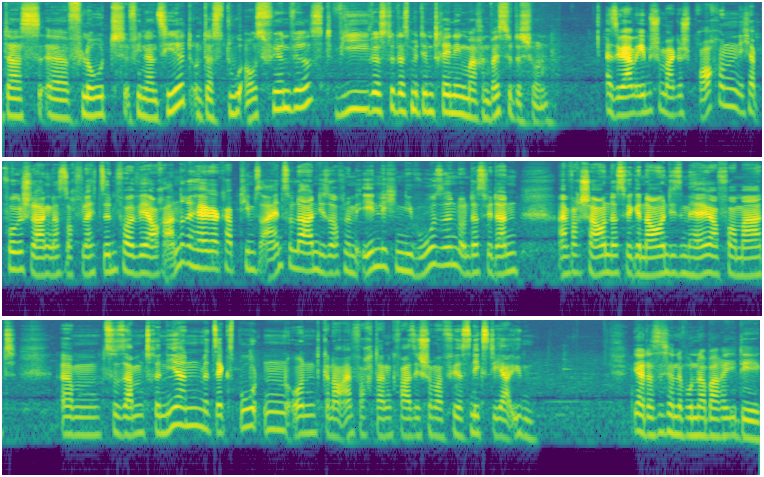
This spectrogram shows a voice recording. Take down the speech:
das äh, Float finanziert und das du ausführen wirst. Wie wirst du das mit dem Training machen? Weißt du das schon? Also wir haben eben schon mal gesprochen. Ich habe vorgeschlagen, dass es doch vielleicht sinnvoll wäre, auch andere Helga Cup Teams einzuladen, die so auf einem ähnlichen Niveau sind und dass wir dann einfach schauen, dass wir genau in diesem Helga Format ähm, zusammen trainieren mit sechs Booten und genau einfach dann quasi schon mal für das nächste Jahr üben. Ja, das ist ja eine wunderbare Idee.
